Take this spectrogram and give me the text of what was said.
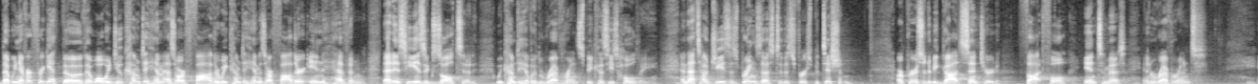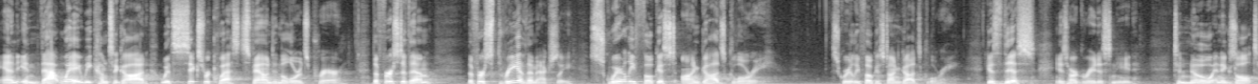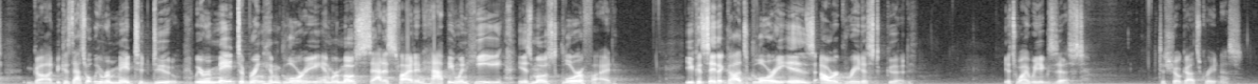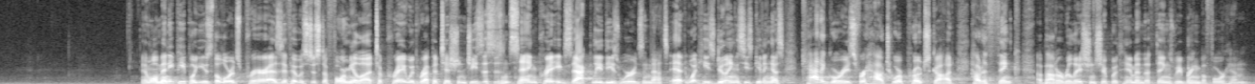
That we never forget, though, that while we do come to him as our Father, we come to him as our Father in heaven. That is, he is exalted. We come to him with reverence because he's holy. And that's how Jesus brings us to this first petition. Our prayers are to be God centered, thoughtful, intimate, and reverent. And in that way, we come to God with six requests found in the Lord's Prayer. The first of them, the first three of them actually, squarely focused on God's glory. Squarely focused on God's glory. Because this is our greatest need to know and exalt God, because that's what we were made to do. We were made to bring Him glory, and we're most satisfied and happy when He is most glorified. You could say that God's glory is our greatest good. It's why we exist, to show God's greatness. And while many people use the Lord's Prayer as if it was just a formula to pray with repetition, Jesus isn't saying pray exactly these words and that's it. What he's doing is he's giving us categories for how to approach God, how to think about our relationship with Him and the things we bring before Him.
